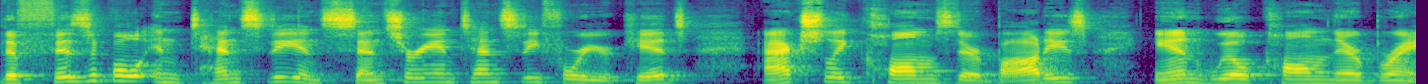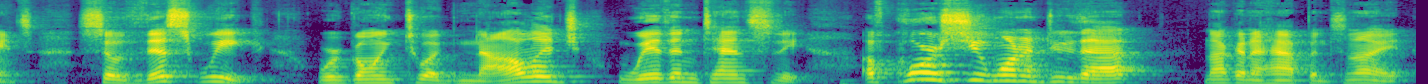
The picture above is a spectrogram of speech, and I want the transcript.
The physical intensity and sensory intensity for your kids actually calms their bodies and will calm their brains. So this week, we're going to acknowledge with intensity. Of course, you want to do that. Not going to happen tonight,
